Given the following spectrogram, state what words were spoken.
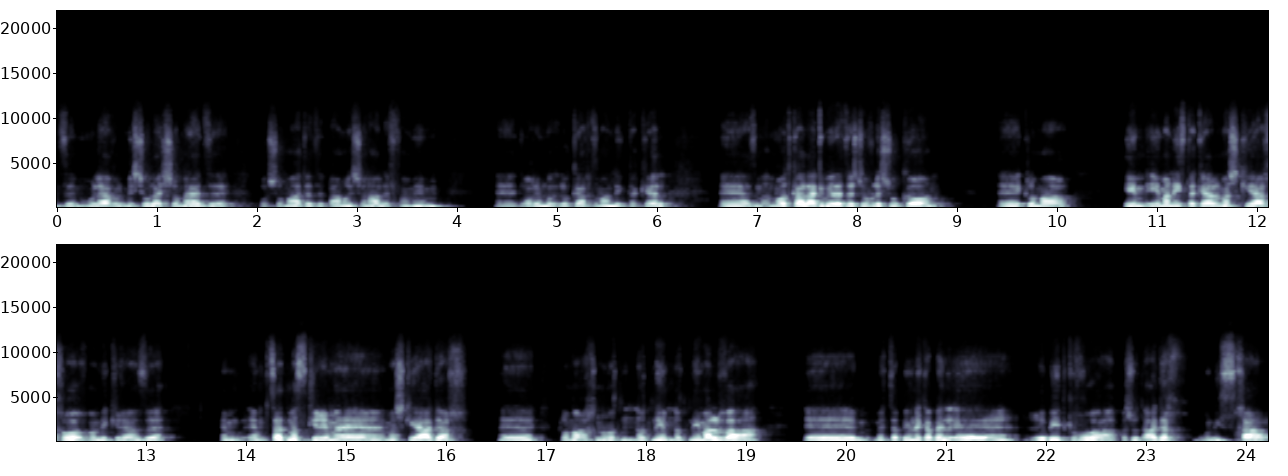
זה מעולה, אבל מי שאולי שומע את זה או שומעת את זה פעם ראשונה, לפעמים אה, דברים לא, לוקח זמן להתקל. אה, אז מאוד קל להגביל את זה שוב לשוק ההון. אה, כלומר, אם, אם אני אסתכל על משקיעי החוב במקרה הזה, הם, הם קצת מזכירים משקיעי אג"ח. כלומר, אנחנו נותנים, נותנים הלוואה, מצפים לקבל ריבית קבועה, פשוט אג"ח הוא נסחר,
